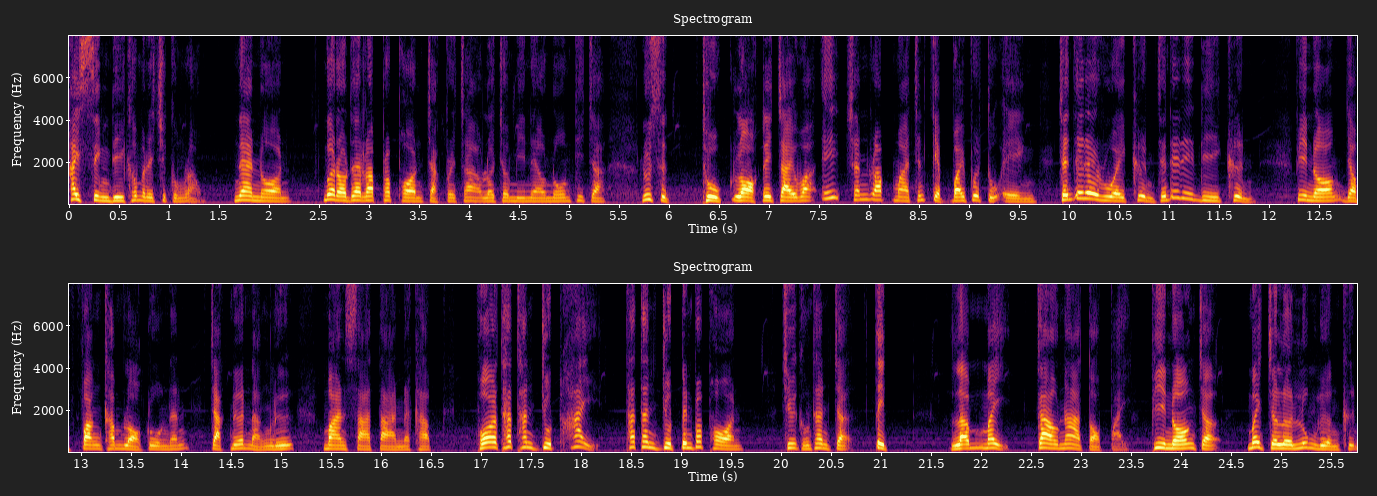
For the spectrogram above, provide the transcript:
ให้สิ่งดีเข้ามาในชีวิตของเรา แน่นอนเมื่อเราได้รับพระพรจากพระเจ้า เราจะมีแนวโน้มที่จะรู้สึกถูกหลอกในใจว่า เอ๊ะ ฉันรับมาฉันเก็บไว้เพื่อตัวเอง ฉันจะได้รวยขึ้น ฉันได้ได้ดีขึ้น พี่น้องอย่าฟังคำหลอกลวงนั้น จากเนื้อหนังหรือ มารซาตานนะครับ เพราะถ้าท่านหยุดให้ ถ้าท่านหยุดเป็นพระพร ชีวิตของท่านจะติดและไม่ก้าวหน้าต่อไป พี่น้องจะไม่เจริญรุ่งเรืองขึ้น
